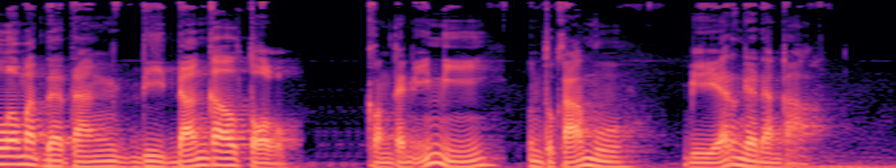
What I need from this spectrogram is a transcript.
Selamat datang di Dangkal Tol. Konten ini untuk kamu, biar nggak dangkal.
